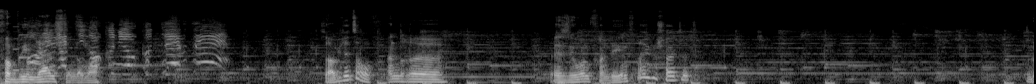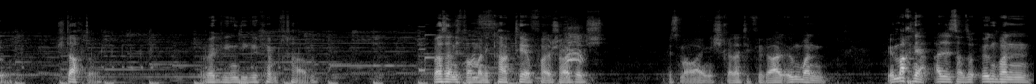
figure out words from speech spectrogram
Von wem lerne ich denn nochmal? So, habe ich jetzt auch andere Versionen von denen freigeschaltet? Ich dachte, weil wir gegen die gekämpft haben. Ich weiß ja nicht, wann meine Charaktere freischaltet. Ist mir eigentlich relativ egal. Irgendwann, wir machen ja alles, also irgendwann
